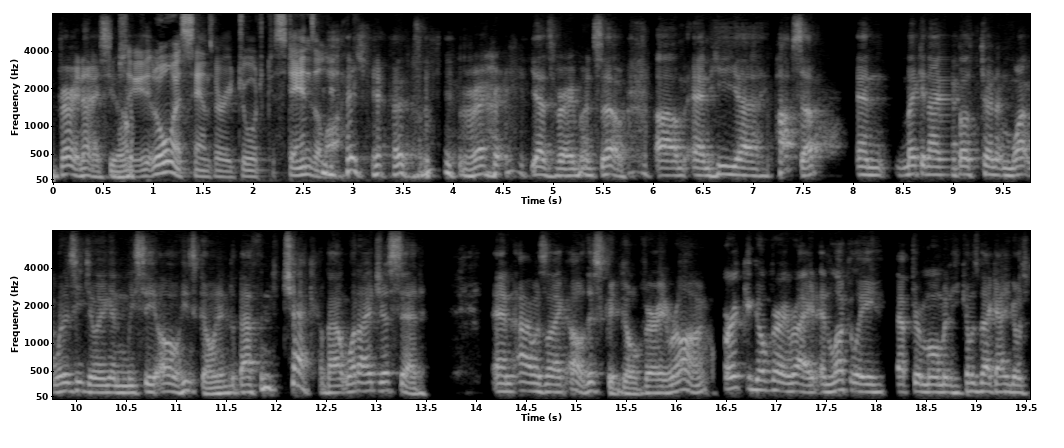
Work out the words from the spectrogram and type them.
very nice. You know, actually, it almost sounds very George Costanza like. yeah, very, yes, very much so. Um, and he uh, pops up and Mike and I both turn and what what is he doing? And we see, oh, he's going into the bathroom to check about what I just said. And I was like, oh, this could go very wrong, or it could go very right. And luckily, after a moment, he comes back out and he goes,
